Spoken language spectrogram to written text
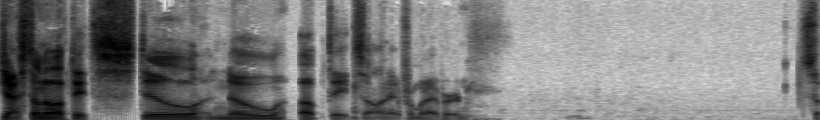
Yeah, still no updates. Still no updates on it from what I've heard. So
